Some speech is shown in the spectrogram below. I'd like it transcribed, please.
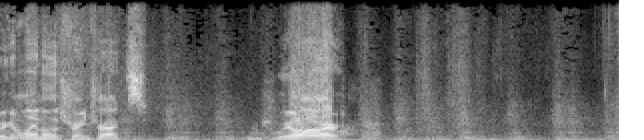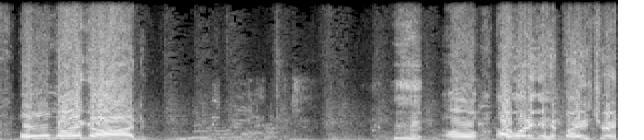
We gonna land on the train tracks? We are! Oh my god! oh, I want to get hit by a train!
